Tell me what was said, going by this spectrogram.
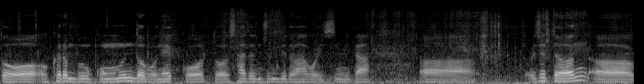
또 그런 부분 공문도 보냈고 또 사전 준비도 하고 있습니다. 어, 어쨌든 어,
